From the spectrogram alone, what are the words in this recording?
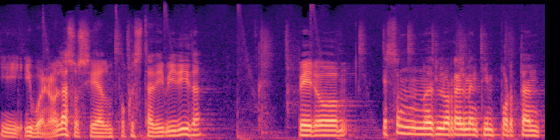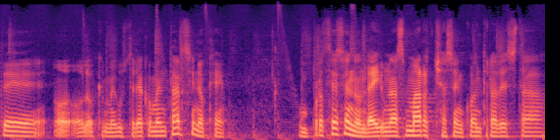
y, bueno, la sociedad un poco está dividida, pero eso no es lo realmente importante o lo que me gustaría comentar, sino que un proceso en donde hay unas marchas en contra de esta,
